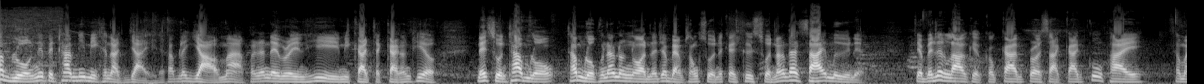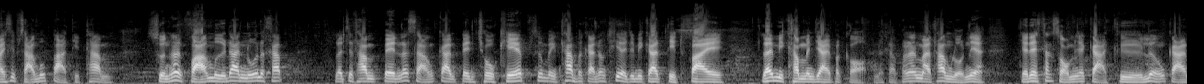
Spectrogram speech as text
ถ้ำหลวงนี่เป็นถ้ำที่มีขนาดใหญ่นะครับและยาวมากเพราะฉะนั้นในบริเวณที่มีการจัดการท่องเที่ยว ในส่วนถ้ำหลวงถ้ำหลวงพระน้ำนางนอนนะจะแบ่งสองส่วนนะคือส่วนทางด้านซ้ายมือเนี่ยจะเป็นเรื่องราวเกี่ยวกับการประวัติศาสตร์การกู้ภัย สมัย 13หมูป่าติดถ้ำส่วนทางขวามือด้านนู้นนะครับเราจะทำเป็นลักษณะของการเป็นโชว์เคฟซึ่งเป็นถ้ำเพื่อการท่องเที่ยวจะมีการติดไฟ และมีคำบรรยายประกอบนะครับเพราะฉะนั้นมาถ้ำหลวงเนี่ยจะได้ทั้งสองบรรยากาศคือเรื่องของการ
